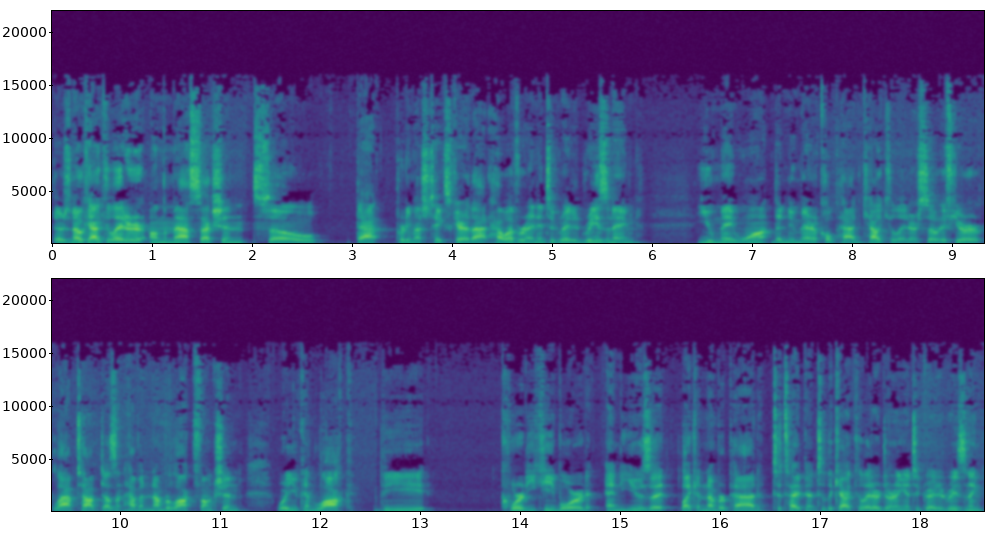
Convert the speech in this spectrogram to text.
there's no calculator on the math section, so that pretty much takes care of that. However, in integrated reasoning, you may want the numerical pad calculator. So if your laptop doesn't have a number lock function where you can lock the QWERTY keyboard and use it like a number pad to type into the calculator during integrated reasoning,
